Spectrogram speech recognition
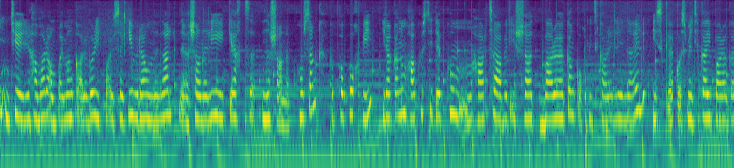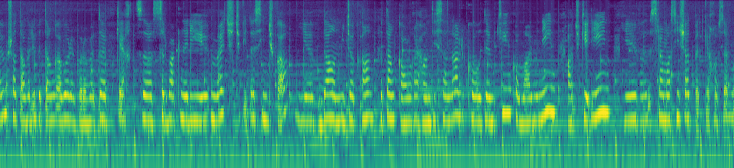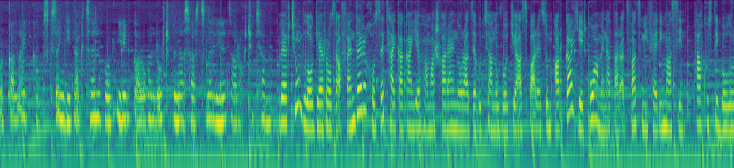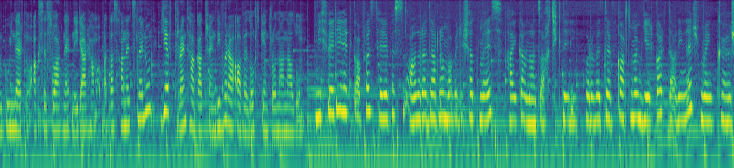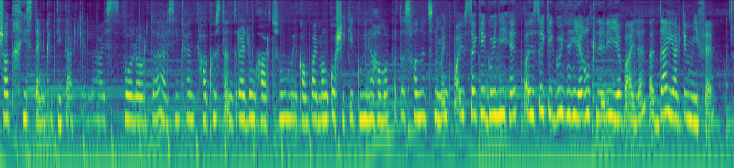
ինչի է իր համար անպայման կարևոր իր պայուսակի վրա ունենալ շանելի կեղծ նշանը։ Հուսանք կփոփոխվի։ Իրականում հագուստի դեպքում հարցը ավելի շատ բարոյական կողմից կարելի է նայել, իսկ կոսմետիկայի պարագայում շատ ավելի վտանգավոր է, որովհետև կեղծ սրվակների մեջ չգիտես ինչ կա եւ դա անմիջական վտանգ կարող է հանդիսանալ քո դեմքին, քո մարմնին, աչքերին եւ սրա մասին շատ պետք է խոսել, որ կանայք սկսեն գիտակցել, որ իրենք կարող են լուրջ վնաս հասցնել իրենց առողջությանը։ Վերջում բլոգեր Ռոզա Ֆենդերը խոսեց հայկական եւ համաշխարհային նորաձևության ու ոճի ասպարեզում արկա երկու ամենատարածված միֆերի մասին՝ հագուստի բոլոր գույներն ու աքսեսուարներն իրար համապատասխանեցնելուն եւ տրենդ հակատրենդի վրա ավելորդ կենտրոնանալուն։ Միֆերի հետ կապված թերևս անդրադառնամ ավելի շատ մեզ հայկանած աղջիկների, որովհետեւ կարծում եմ երկար տարիներ մենք շատ խիստ ենք դիտարկել այս ոլորտը, այսինքն հագուստ ընտրելու հարցում մենք անպայման կոշիկի գույնը համապատասխանեցնում ենք պայուսակի գույնի հետ, պայուսակի գույնը եղունգների եւ այլն։ Դա իհարկե միֆ է,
